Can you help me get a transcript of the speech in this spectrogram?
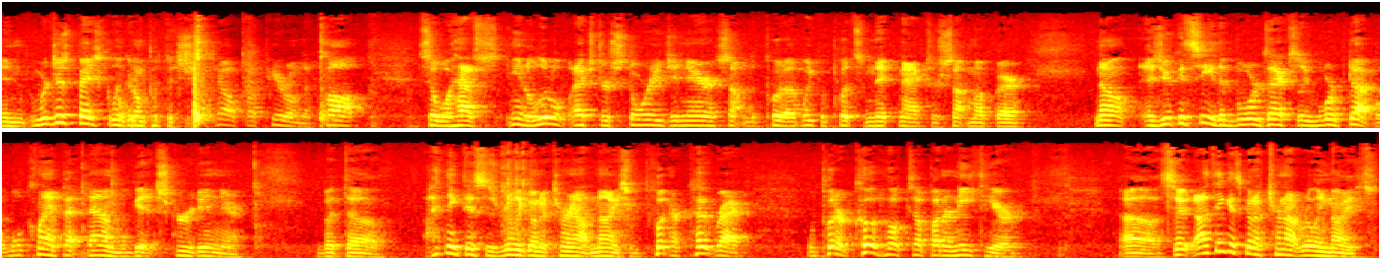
And we're just basically going to put the shelf up here on the top. So we'll have, you know, a little extra storage in there, something to put up. We could put some knickknacks or something up there. Now, as you can see, the board's actually warped up, but we'll clamp that down we'll get it screwed in there. But uh, I think this is really going to turn out nice. We're putting our coat rack We'll put our coat hooks up underneath here. Uh, so I think it's going to turn out really nice.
